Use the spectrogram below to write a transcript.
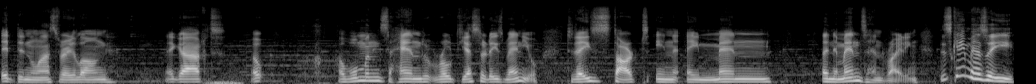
It didn't last very long. They got. Oh, a woman's hand wrote yesterday's menu. Today's start in a men in a men's handwriting. This game has a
